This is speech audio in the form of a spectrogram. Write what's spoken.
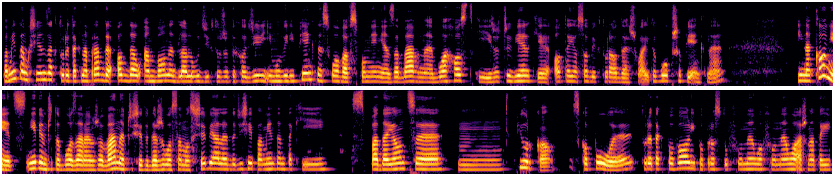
Pamiętam księdza, który tak naprawdę oddał ambonę dla ludzi, którzy wychodzili i mówili piękne słowa, wspomnienia, zabawne, błahostki, rzeczy wielkie o tej osobie, która odeszła, i to było przepiękne. I na koniec, nie wiem czy to było zaaranżowane, czy się wydarzyło samo z siebie, ale do dzisiaj pamiętam taki spadające mm, piórko z kopuły, które tak powoli po prostu frunęło, frunęło, aż na tej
